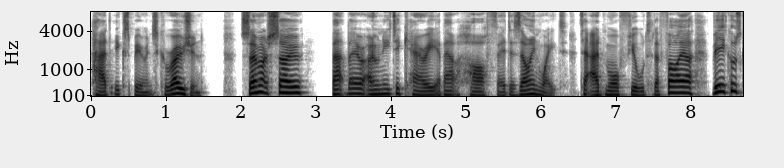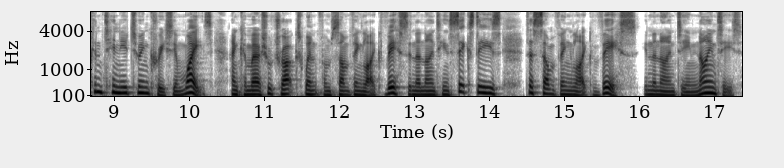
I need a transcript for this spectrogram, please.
had experienced corrosion. So much so that they are only to carry about half their design weight. To add more fuel to the fire, vehicles continued to increase in weight, and commercial trucks went from something like this in the 1960s to something like this in the 1990s.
